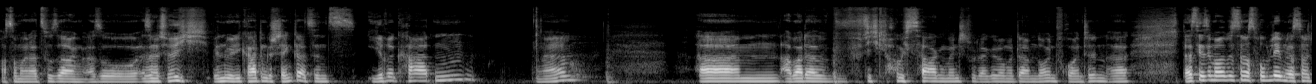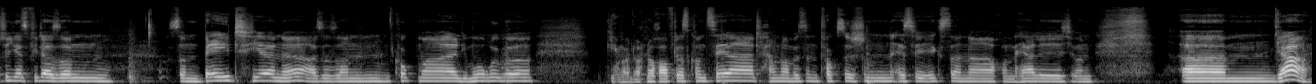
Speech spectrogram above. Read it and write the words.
Was soll man dazu sagen? Also, also natürlich, wenn du ihr die Karten geschenkt hast, sind es ihre Karten. Ne? Ähm, aber da würde ich, glaube ich, sagen, Mensch, du, da geh doch mit deinem neuen Freund hin. Äh, das ist jetzt immer ein bisschen das Problem. Das ist natürlich jetzt wieder so ein so ein Bait hier, ne? Also so ein, guck mal, die Mohrrübe, gehen wir doch noch auf das Konzert, haben noch ein bisschen toxischen SWX danach und herrlich und ähm, ja,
